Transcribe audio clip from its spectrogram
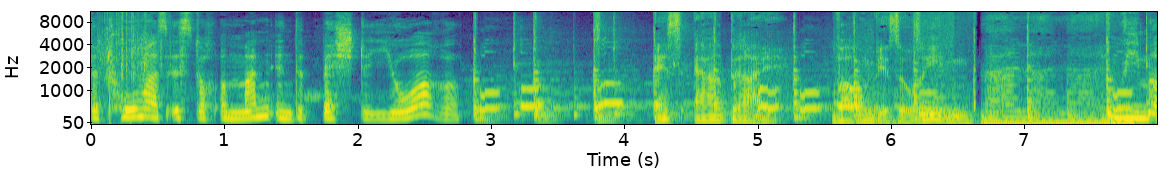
Der Thomas ist doch ein Mann in de beste Jahre. SR3. Warum wir so reden. Wie man.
